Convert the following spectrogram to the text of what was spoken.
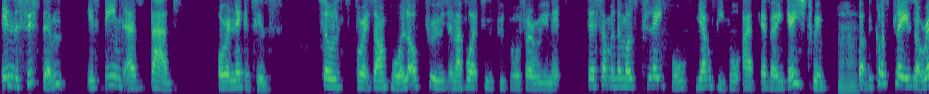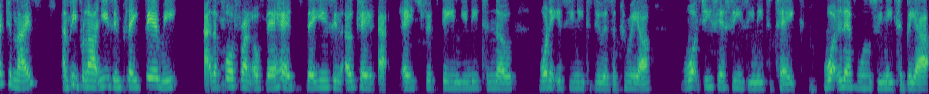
in the system, is deemed as bad or a negative. So, for example, a lot of PRUs, and I've worked in the pupil referral unit, they're some of the most playful young people I've ever engaged with. Mhm. But because play is not recognized and people aren't using play theory at the forefront of their heads, they're using, okay, at age 15, you need to know what it is you need to do as a career, what GCSEs you need to take, what levels you need to be at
